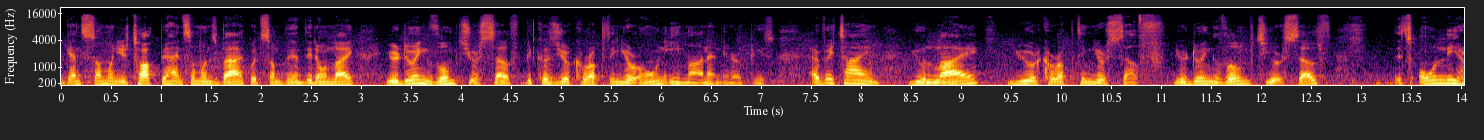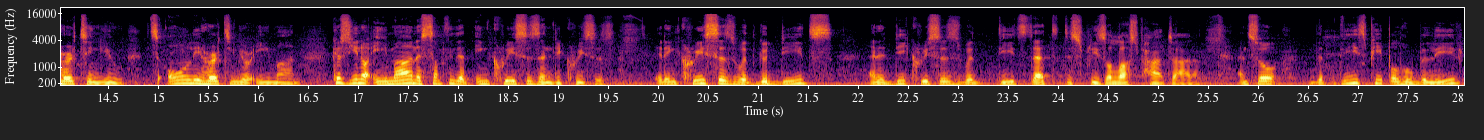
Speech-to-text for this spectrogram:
against someone, you talk behind someone's back with something that they don't like, you're doing dhulm to yourself because you're corrupting your own iman and inner peace. Every time you lie, you're corrupting yourself. You're doing dhulm to yourself. It's only hurting you. It's only hurting your iman. Because you know, iman is something that increases and decreases. It increases with good deeds and it decreases with deeds that displease Allah subhanahu wa ta'ala. And so the, these people who believe,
